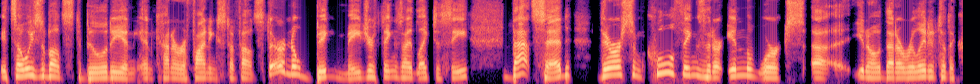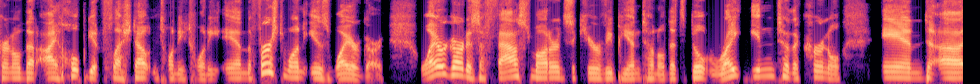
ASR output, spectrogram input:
it's always about stability and, and kind of refining stuff out. So there are no big major things I'd like to see. That said, there are some cool things that are in the works, uh, you know, that are related to the kernel that I hope get fleshed out in 2020. And the first one is WireGuard. WireGuard is a fast, modern, secure VPN tunnel that's built right into the kernel and uh,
